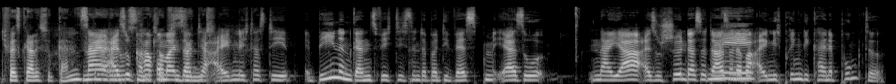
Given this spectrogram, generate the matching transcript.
Ich weiß gar nicht so ganz Nein, genau. also Nutzen, aber ich Caro, glaub, man sie sagt sind- ja eigentlich, dass die Bienen ganz wichtig sind, aber die Wespen eher so, naja, also schön, dass sie da sind, Nee. aber eigentlich bringen die keine Punkte.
